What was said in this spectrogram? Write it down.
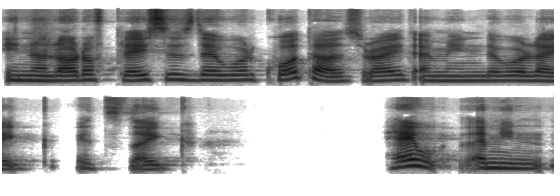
in a lot of places there were quotas right i mean there were like it's like hey i mean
